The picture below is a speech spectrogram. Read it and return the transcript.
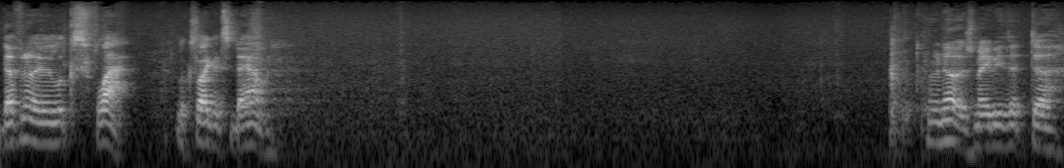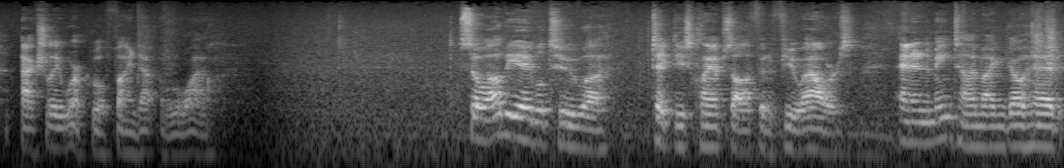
definitely looks flat looks like it's down. Who knows, maybe that uh, actually worked. We'll find out in a little while. So I'll be able to uh, take these clamps off in a few hours. And in the meantime, I can go ahead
